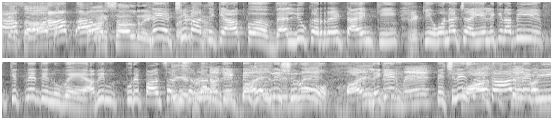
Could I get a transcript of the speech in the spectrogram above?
के साथ। पाँच साल रही नहीं अच्छी बात है। कि आप वैल्यू कर रहे हैं टाइम की कि होना चाहिए लेकिन अभी कितने दिन हुए हैं? अभी पूरे पाँच साल की सरकार देखते 22 जल्दी शुरू हो। लेकिन पिछली सरकार में भी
